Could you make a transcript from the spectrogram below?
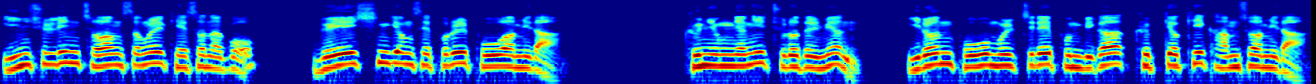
인슐린 저항성을 개선하고 뇌의 신경세포를 보호합니다. 근육량이 줄어들면 이런 보호물질의 분비가 급격히 감소합니다.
